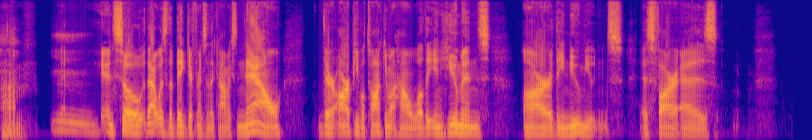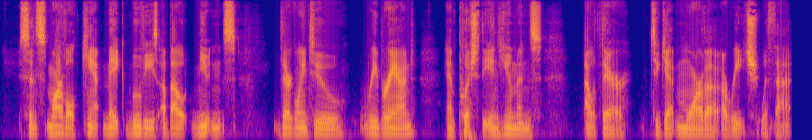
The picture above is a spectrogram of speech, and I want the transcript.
Um, Mm. and so that was the big difference in the comics. Now there are people talking about how well the Inhumans are the new mutants as far as since Marvel can't make movies about mutants, they're going to rebrand and push the Inhumans out there to get more of a, a reach with that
